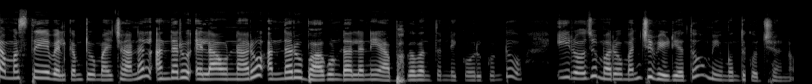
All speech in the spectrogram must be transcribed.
నమస్తే వెల్కమ్ టు మై ఛానల్. అందరూ ఎలా ఉన్నారు? అందరూ బాగుండాలని ఆ భగవంతుణ్ణి కోరుకుంటూ ఈరోజు మరో మంచి వీడియోతో మీ ముందుకొచ్చాను.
